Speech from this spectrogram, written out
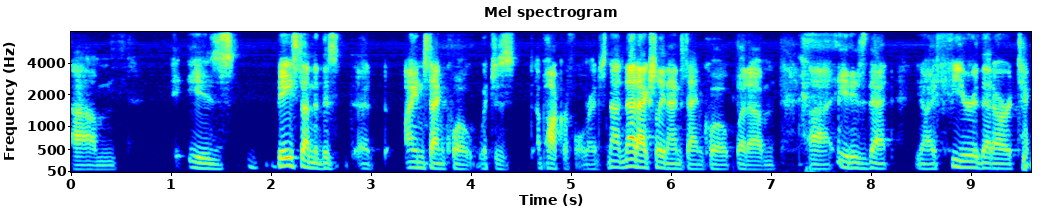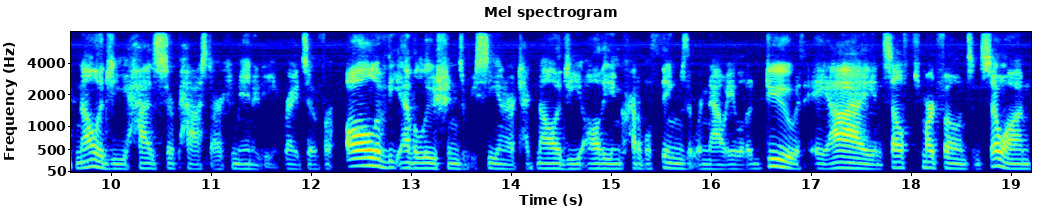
um, is based on this uh, Einstein quote, which is apocryphal, right? It's not not actually an Einstein quote, but um, uh, it is that you know I fear that our technology has surpassed our humanity, right? So for all of the evolutions we see in our technology, all the incredible things that we're now able to do with AI and self smartphones and so on,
